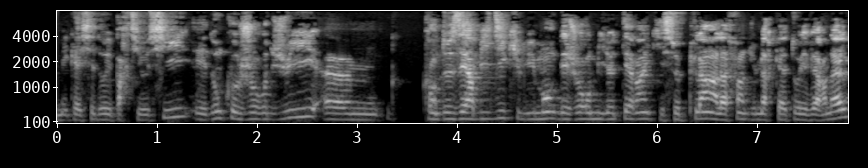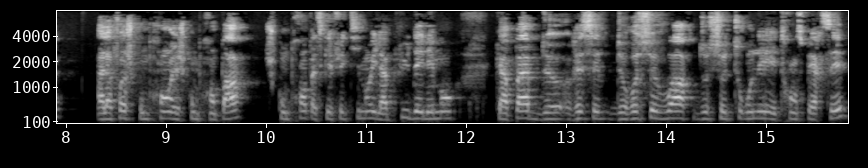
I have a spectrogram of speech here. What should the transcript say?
mais Caicedo est parti aussi. Et donc aujourd'hui, quand De Zerbi dit qu'il lui manque des joueurs au milieu de terrain qui se plaint à la fin du mercato hivernal, à la fois je comprends et je comprends pas. Je comprends parce qu'effectivement, il a plus d'éléments capables de, recevoir, de se tourner et transpercer.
